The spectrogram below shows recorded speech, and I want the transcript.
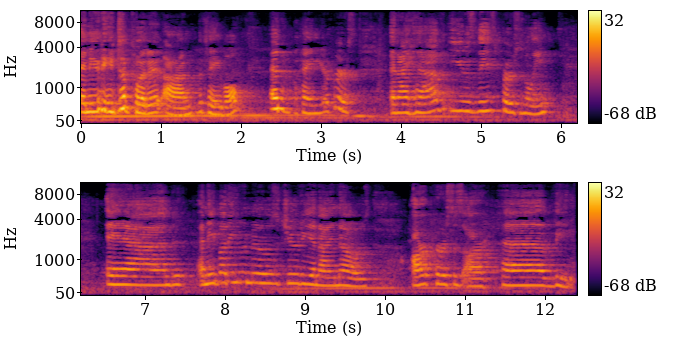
and you need to put it on the table and hang your purse. And I have used these personally and anybody who knows Judy and I knows our purses are heavy,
